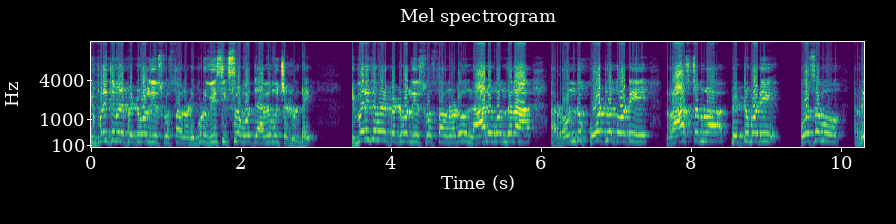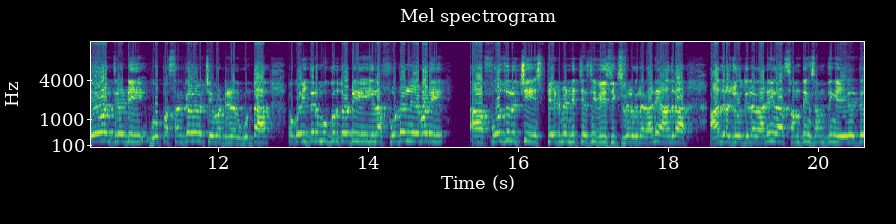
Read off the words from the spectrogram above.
విపరీతమైన పెట్టుబడులు తీసుకొస్తా ఉన్నాడు. ఇప్పుడు వి సిక్స్లో పోతే అవి ముచ్చట్లుంటాయి విపరీతమైన పెట్టుబడులు తీసుకొస్తా ఉన్నాడు. నాలుగు వందల రెండు కోట్లతోటి రాష్ట్రంలో పెట్టుబడి కోసము రేవంత్ రెడ్డి గొప్ప సంకల్పం చేపట్టిండు అనుకుంటా. ఒక ఇద్దరు ముగ్గురుతోటి ఇలా ఫోటోలు నిలబడి ఫోజులు ఇచ్చి స్టేట్మెంట్ ఇచ్చేసి వి సిక్స్ వెలుగులో కానీ ఆంధ్ర ఆంధ్రజ్యోతిలో కానీ ఇక సంథింగ్ సంథింగ్ ఏదైతే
